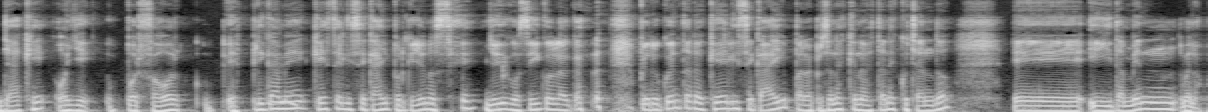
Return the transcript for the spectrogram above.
ya que, oye, por favor, explícame qué es el Isekai, porque yo no sé, yo digo sí con la cara, pero cuéntanos qué es el Isekai para las personas que nos están escuchando. Eh, y también, bueno,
